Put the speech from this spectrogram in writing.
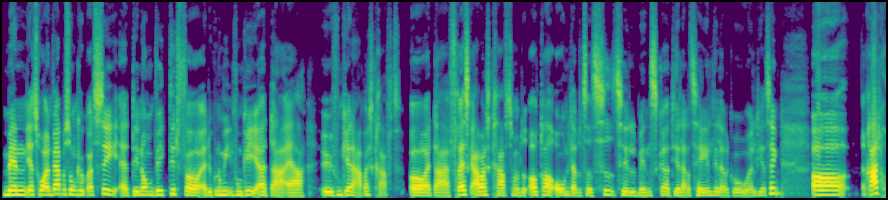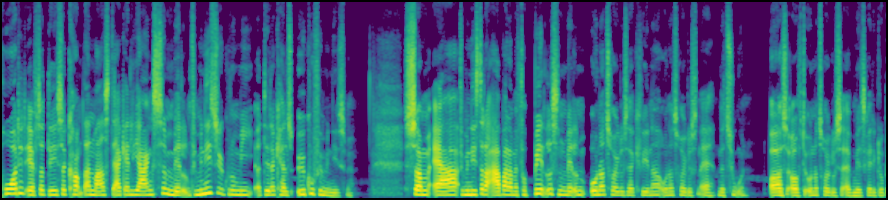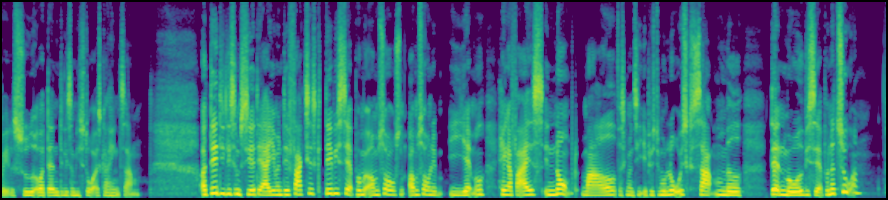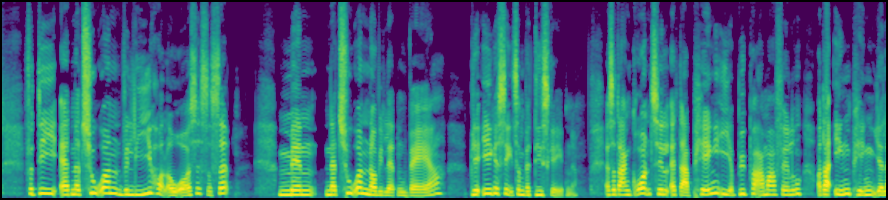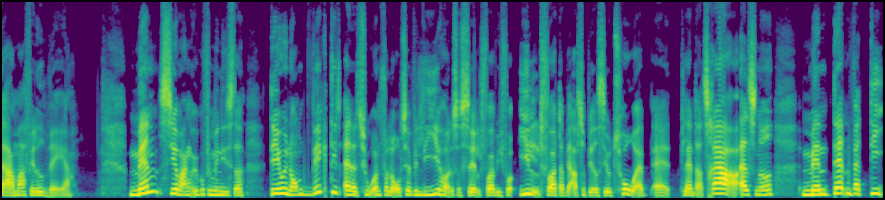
Men jeg tror, at enhver person kan jo godt se, at det er enormt vigtigt for, at økonomien fungerer, at der er øh, fungerende arbejdskraft, og at der er frisk arbejdskraft, som er blevet opdraget ordentligt, der er blevet taget tid til mennesker, de har lært at tale, de har lært at gå, og alle de her ting. Og ret hurtigt efter det, så kom der en meget stærk alliance mellem feministisk økonomi og det, der kaldes økofeminisme som er feminister, der arbejder med forbindelsen mellem undertrykkelse af kvinder og undertrykkelsen af naturen. Og også ofte undertrykkelse af mennesker i det globale syd, og hvordan det ligesom historisk har hængt sammen. Og det, de ligesom siger, det er, jamen det er faktisk det, vi ser på med omsorgen, omsorgen i, i hjemmet, hænger faktisk enormt meget, hvad skal man sige, epistemologisk sammen med den måde, vi ser på naturen. Fordi at naturen vedligeholder jo også sig selv, men naturen, når vi lader den være, bliver ikke set som værdiskabende. Altså, der er en grund til, at der er penge i at bygge på Amagerfældet, og der er ingen penge i at lade Amagerfældet være. Men, siger mange økofeminister, det er jo enormt vigtigt, at naturen får lov til at vedligeholde sig selv, for at vi får ilt, for at der bliver absorberet CO2 af, af planter og træer og alt sådan noget. Men den værdi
